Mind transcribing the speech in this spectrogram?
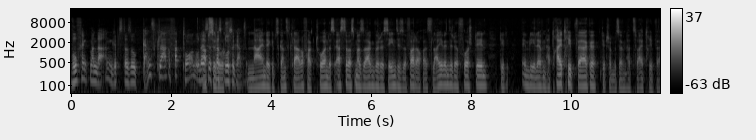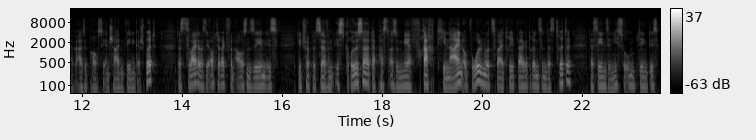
wo fängt man da an? Gibt es da so ganz klare Faktoren oder Absolut. ist es das große Ganze? Nein, da gibt es ganz klare Faktoren. Das Erste, was man sagen würde, sehen Sie sofort auch als Laie, wenn Sie davor stehen, die MD-11 hat drei Triebwerke, die 777 hat zwei Triebwerke, also braucht sie entscheidend weniger Sprit. Das Zweite, was Sie auch direkt von außen sehen, ist, die 777 ist größer, da passt also mehr Fracht hinein, obwohl nur zwei Triebwerke drin sind. Das dritte, das sehen Sie nicht so unbedingt, ist,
